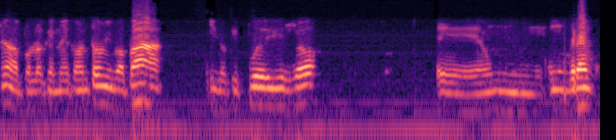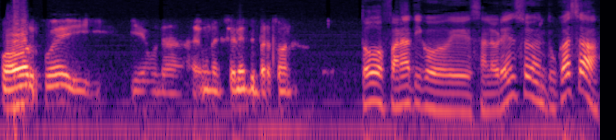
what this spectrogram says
No, por lo que me contó mi papá y lo que pude vivir yo, eh, un, un gran jugador fue y, y es una, una excelente persona. ¿Todos fanáticos de San Lorenzo en tu casa?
